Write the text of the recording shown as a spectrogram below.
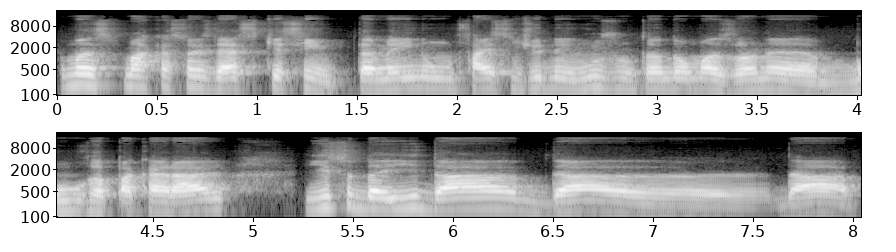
Umas marcações dessas que, assim, também não faz sentido nenhum juntando a uma zona burra pra caralho isso daí dá, dá, dá,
